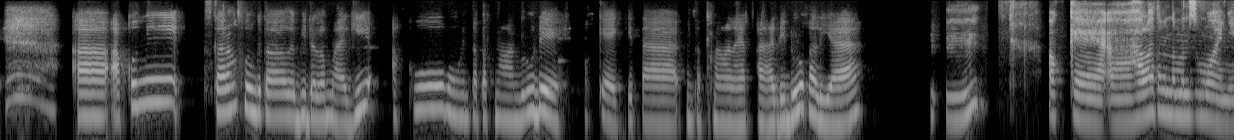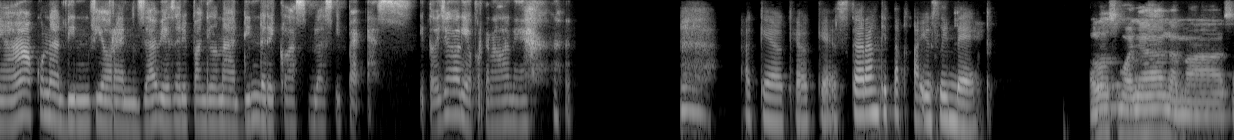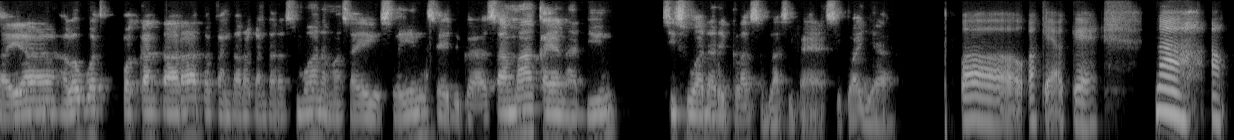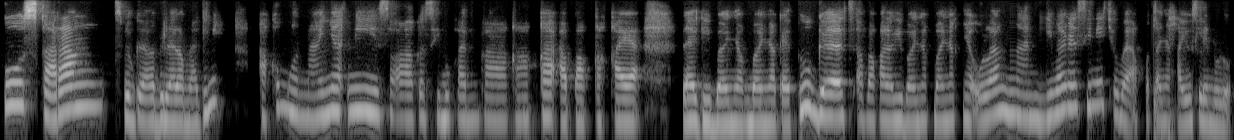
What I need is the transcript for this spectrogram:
Uh, aku nih sekarang sebelum kita lebih dalam lagi, aku mau minta perkenalan dulu deh. Oke, kita minta perkenalan Kak Nadine dulu kali ya. Mm-hmm. Oke, uh, halo teman-teman semuanya. Aku Nadine Fiorenza, biasa dipanggil Nadine dari kelas 11 IPS. Itu aja kali ya perkenalannya. Oke, oke, oke. Sekarang kita ke Kak Yuslin deh. Halo semuanya, nama saya, halo buat pot Kantara atau Kantara-Kantara semua, nama saya Yuslin, saya juga sama kayak Nadine, siswa dari kelas 11 IPS, itu aja. Wow, oke okay, oke. Okay. Nah, aku sekarang sebelum kita lebih dalam lagi nih, aku mau nanya nih soal kesibukan kakak-kakak, apakah kayak lagi banyak-banyaknya tugas, apakah lagi banyak-banyaknya ulangan, gimana sih nih? Coba aku tanya Kak Yuslin dulu.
